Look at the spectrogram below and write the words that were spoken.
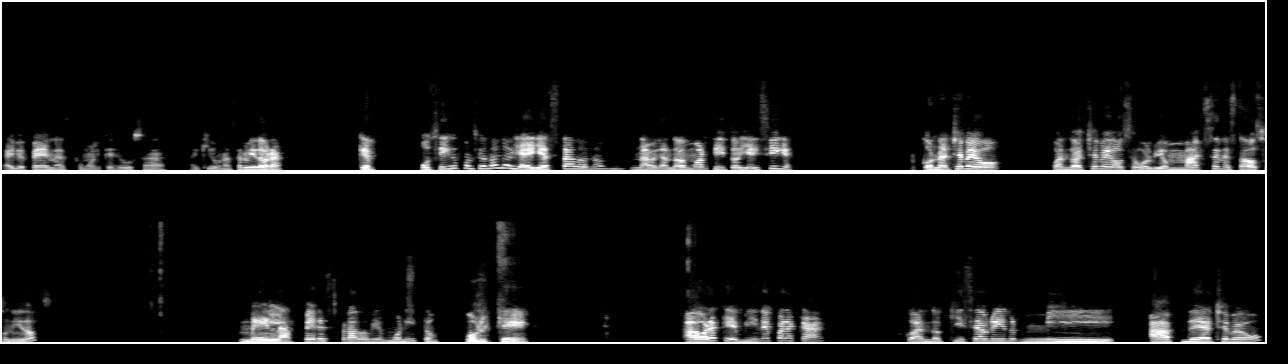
hay VPNs como el que usa aquí una servidora, que pues sigue funcionando y ahí ha estado, ¿no? Navegando de muertito y ahí sigue. Con HBO, cuando HBO se volvió Max en Estados Unidos, me la Pérez Prado bien bonito, porque ahora que vine para acá, cuando quise abrir mi app de HBO,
